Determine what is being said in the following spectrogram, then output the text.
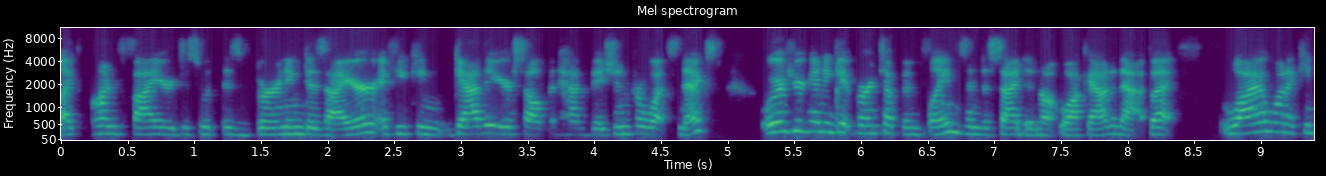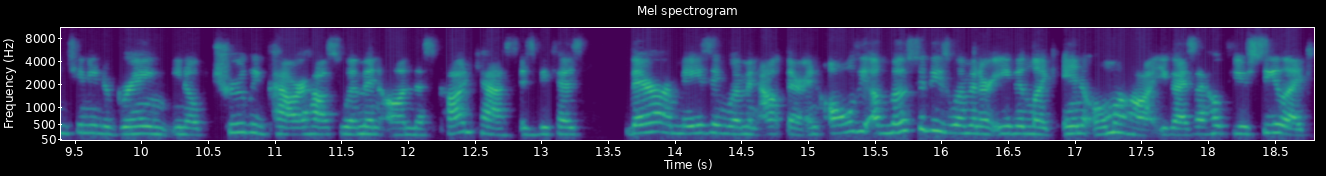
like on fire just with this burning desire, if you can gather yourself and have vision for what's next, or if you're going to get burnt up in flames and decide to not walk out of that. But why I want to continue to bring, you know, truly powerhouse women on this podcast is because there are amazing women out there and all the uh, most of these women are even like in Omaha. You guys, I hope you see like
